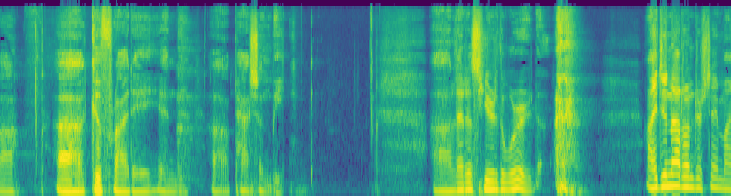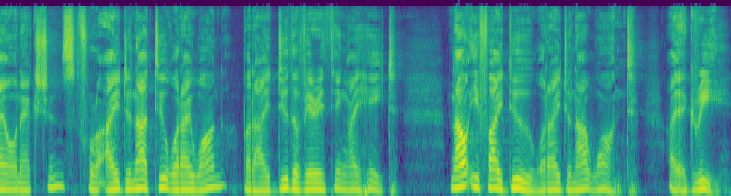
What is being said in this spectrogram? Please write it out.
uh, uh, Good Friday and uh, Passion Week. Uh, let us hear the word. I do not understand my own actions, for I do not do what I want, but I do the very thing I hate. Now, if I do what I do not want, I agree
